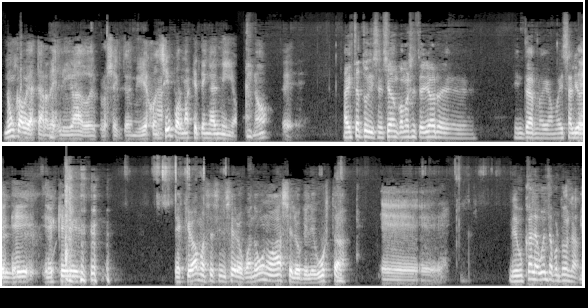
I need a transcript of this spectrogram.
nunca voy a estar desligado del proyecto de mi viejo en sí, por más que tenga el mío, ¿no? Eh, ahí está tu licenciado en comercio exterior eh, interno, digamos, ahí salió. Eh, es que es que vamos a ser sinceros, cuando uno hace lo que le gusta, le busca la vuelta por todos lados.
